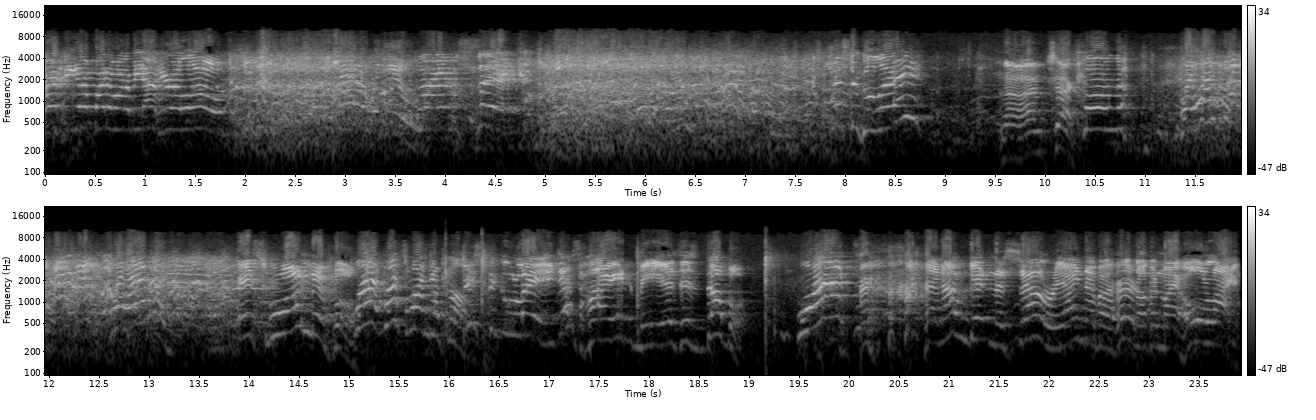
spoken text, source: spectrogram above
cracking up. I don't want to be out here alone. What's the matter with you? I'm sick. Mr. Goulet? No, I I'm Chuck. Kung. What happened? What wonderful. What? What's wonderful? Mr. Goulet just hired me as his double. What? and I'm getting a salary I never heard of in my whole life.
